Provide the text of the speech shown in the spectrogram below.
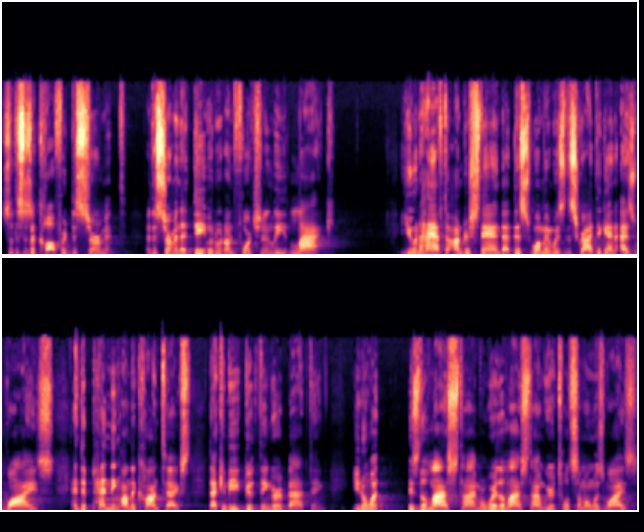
So, this is a call for discernment, a discernment that David would unfortunately lack. You and I have to understand that this woman was described again as wise. And depending on the context, that can be a good thing or a bad thing. You know what is the last time, or where the last time we were told someone was wise?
